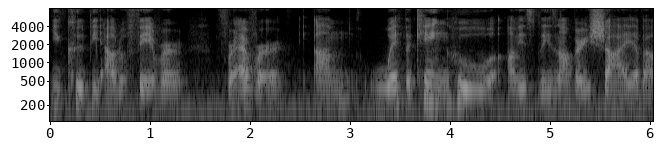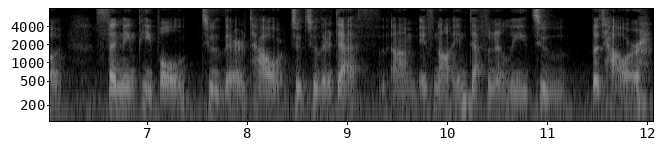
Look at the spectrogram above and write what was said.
you could be out of favor forever um, with a king who obviously is not very shy about sending people to their tower to, to their death, um, if not indefinitely to the tower.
